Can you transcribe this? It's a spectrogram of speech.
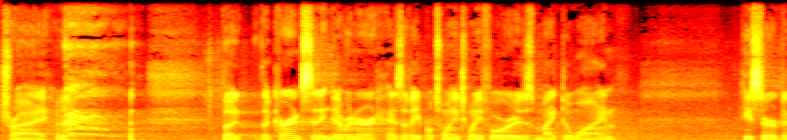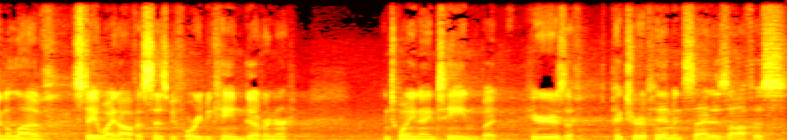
try. But the current sitting governor as of April 2024 is Mike DeWine. He served in a lot of statewide offices before he became governor in 2019. But here's a picture of him inside his office,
